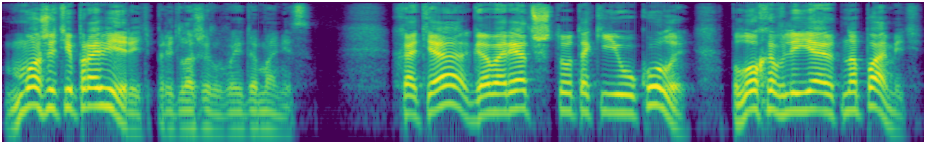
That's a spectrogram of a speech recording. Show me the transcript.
«Можете проверить», — предложил Вайдаманис. Хотя говорят, что такие уколы плохо влияют на память.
